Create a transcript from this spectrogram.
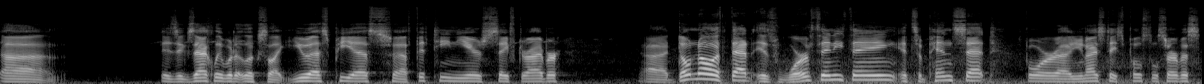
uh, is exactly what it looks like. USPS, uh, 15 years safe driver. Uh, don't know if that is worth anything. It's a pin set for uh, United States Postal Service.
